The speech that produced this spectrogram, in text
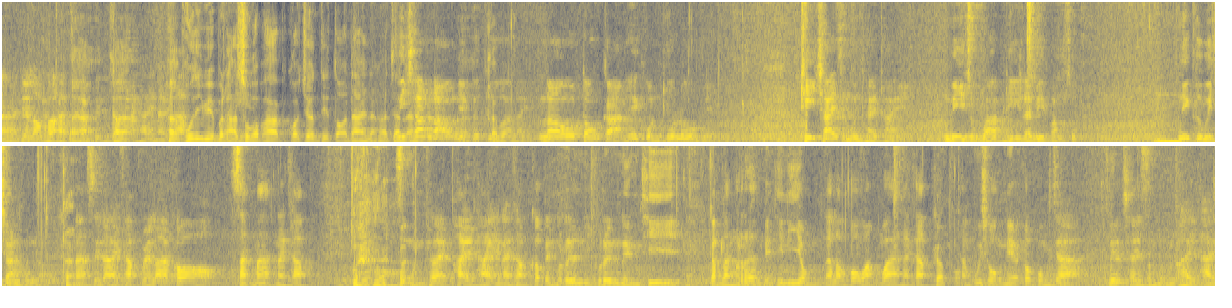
อ่าเดี๋ยวเราก็อาจจะอ่าขึ้นจอไว้ให้นะคอ่ารับผู้ที่มีปัญหาสุขภาพขอเชิญติดต่อได้นะครับอาจารย์วินะชั่นเราเนี่ยก็คือว่าอะไร เราต้องการให้คนทั่วโลกเนี่ยที่ใช้สมุนไพรไทย มีสุขภาพดีและมีความสุขอืมนี่คือวิชั่นของเราครับน่าเสียดายครับ เวลาก็สั้นมากนะครับเรื่องของสมุนไพรไทยนะครับ ก็เป็นเรื่องอีกเรื่องหนึ่งที่กำลังเริ่มเป็นที่นิยม และเราก็หวังว่านะครับครับผมทางผู้ชมเนี่ยก็คงจะเลือกใช้สมุนไพรไทย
